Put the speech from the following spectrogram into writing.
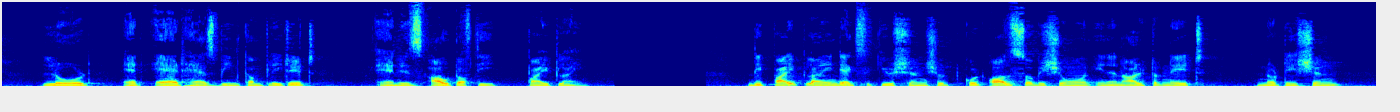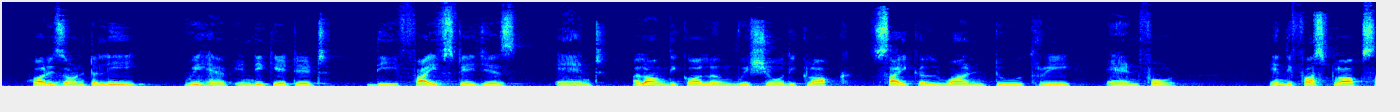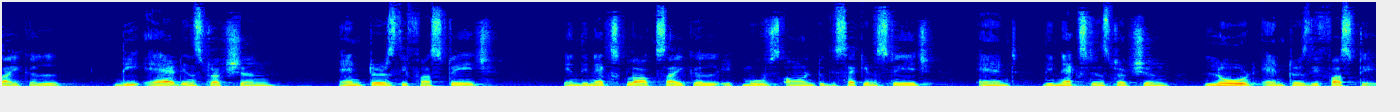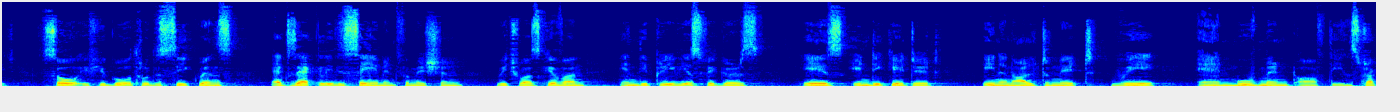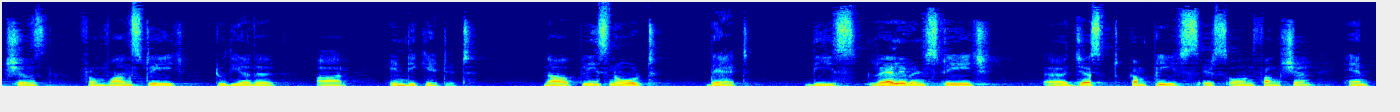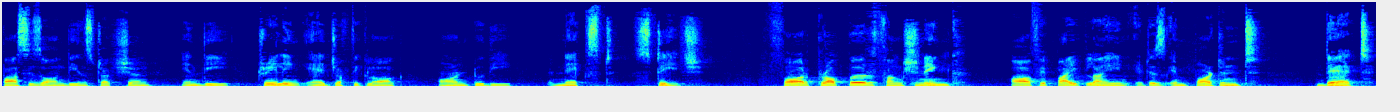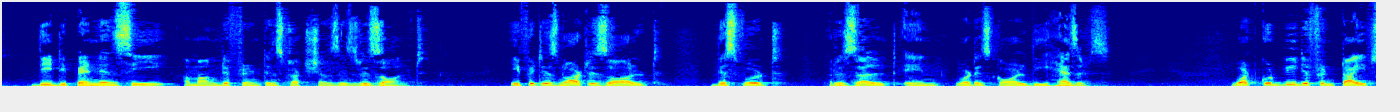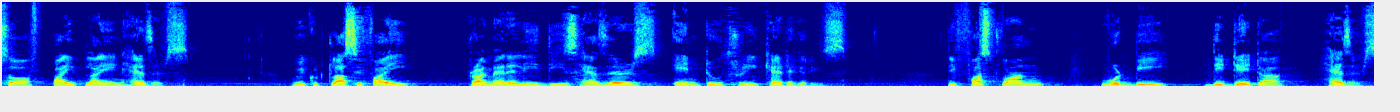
load and add has been completed and is out of the pipeline the pipelined execution could also be shown in an alternate notation horizontally we have indicated the five stages and along the column we show the clock cycle 1, 2, 3 and 4. In the first clock cycle the add instruction enters the first stage in the next clock cycle it moves on to the second stage and the next instruction load enters the first stage. So if you go through the sequence exactly the same information which was given in the previous figures is indicated in an alternate way and movement of the instructions from one stage to the other are indicated. Now please note that the relevant stage uh, just completes its own function and passes on the instruction in the trailing edge of the clock on to the next stage. For proper functioning of a pipeline, it is important that the dependency among different instructions is resolved. If it is not resolved, this would result in what is called the hazards. What could be different types of pipeline hazards? We could classify primarily these hazards into three categories. The first one would be the data hazards.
